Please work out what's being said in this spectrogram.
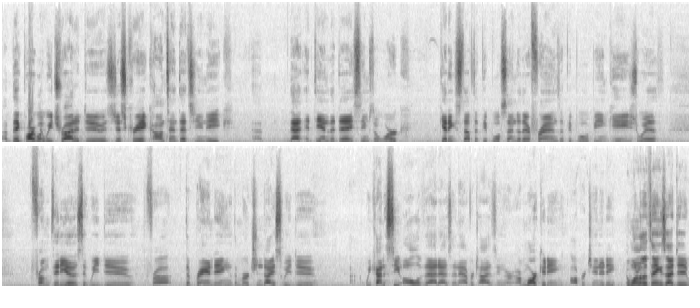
A big part of what we try to do is just create content that's unique. Uh, that at the end of the day seems to work. Getting stuff that people will send to their friends, that people will be engaged with, from videos that we do, from the branding, the merchandise we do. We kind of see all of that as an advertising or, or marketing opportunity. One of the things I did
